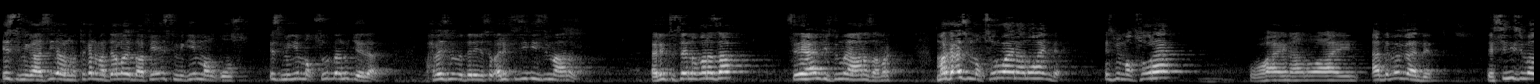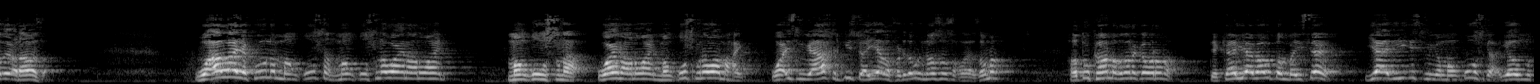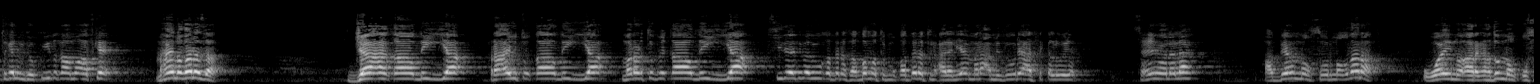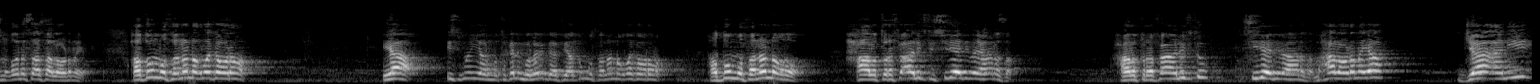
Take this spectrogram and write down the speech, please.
ismigaasi mutakalim hadee loo idaafiya ismigii manquus ismigii maqsuur baan u jeedaa waxba isma bedelaya alifta sidiisi ma ahanas aliftu say noqonaysaa siday ahaan jirto may ahaanaysaa marka marka ismi maqsuur waa inaanu ahayn de. Ismi maqsuurhe waa inaanu ahayn hadda ma fahanteen de sidiisi maad u icraabasa wa anlaa yakuna manquusan manquusna waa inaanu ahayn manquusna waa inaanu ahayn manquuskuna waa maxay waa ismiga akhirkiisu ayaada fadhida way inoo soo socdaa soo ma hadduu kaa noqdana ka warrama dee kaa yaabaa u dambayse yadii ismiga manquuska iyo mutakalimka ku idqaamo adke maxay noqonaysaa jaa qaadiya ra'aytu qaadiya marartu biqaadiya sideedii baad ugu qadaraysaa damatu muqadaratun cala lya manac min duuriha hiqal weeyaan saxiix wala la haddee maqsuur noqdana waynu aragna hadduu manquus noqdana saasaa la odhanaya hadduu musano noqdo ka warrama ya ismiga mutakalimka laga daafiya hadduu musano noqdo ka warrama hadduu musano noqdo xaalatu rafa aliftu sideedii bay ahaanaysaa xaalatu rafa aliftu sideedii bay ahaanaysaa maxaa la odhanayaa jaanii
